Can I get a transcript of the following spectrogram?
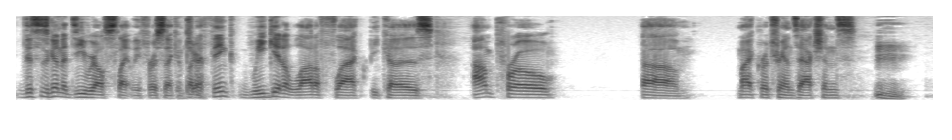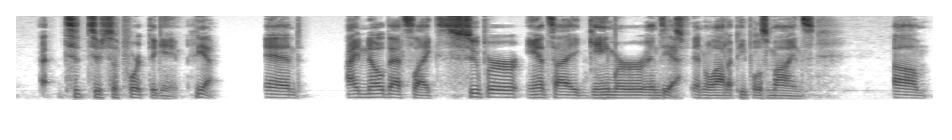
this is going to derail slightly for a second, but Sure. I think we get a lot of flack because I'm pro, um, microtransactions to, to support the game. Yeah. And I know that's like super anti gamer and Yeah. in a lot of people's minds. Um,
